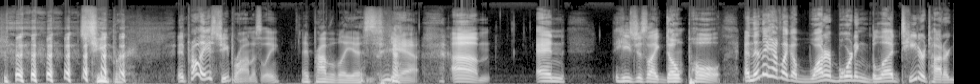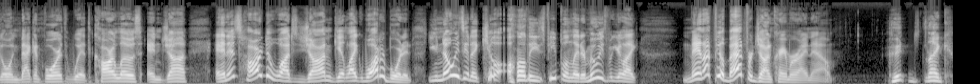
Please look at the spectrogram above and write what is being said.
it's cheaper. It probably is cheaper, honestly. It probably is. yeah. Um, and he's just like, don't pull. And then they have like a waterboarding blood teeter totter going back and forth with Carlos and John. And it's hard to watch John get like waterboarded. You know he's gonna kill all these people in later movies, but you're like, man, I feel bad for John Kramer right now. Could like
